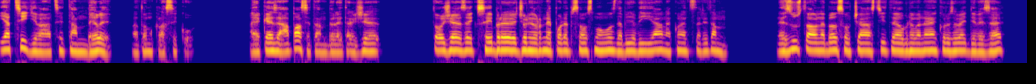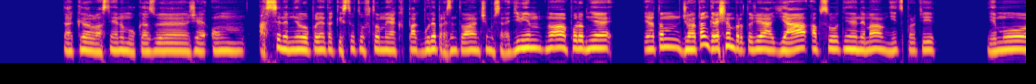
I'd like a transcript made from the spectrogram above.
jací diváci tam byli na tom klasiku. A jaké zápasy tam byly, takže to, že Zack Sabre Jr. nepodepsal smlouvu s WWE a nakonec tady tam nezůstal, nebyl součástí té obnovené kurzové divize, tak vlastně jenom ukazuje, že on asi neměl úplně tak jistotu v tom, jak pak bude prezentován, čemu se nedivím. No a podobně je na tom Jonathan Gresham, protože já, já absolutně nemám nic proti němu,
